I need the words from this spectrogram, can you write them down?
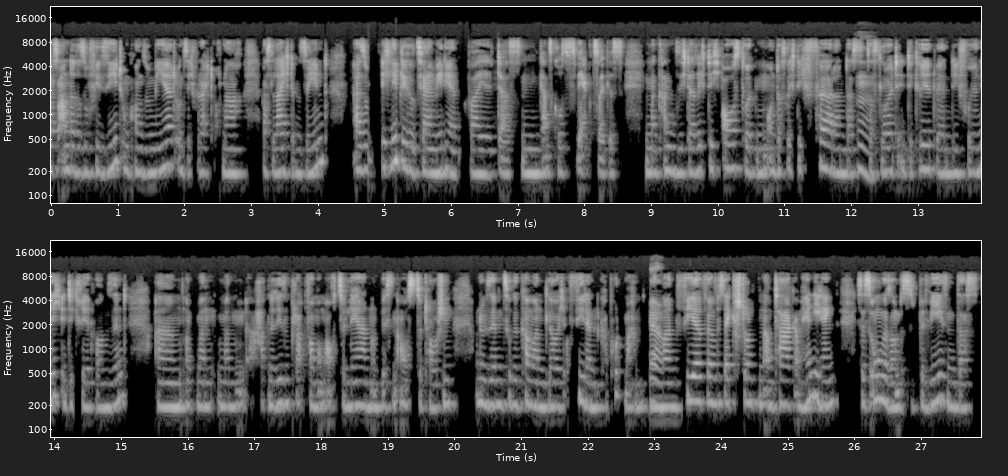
das andere so viel sieht und konsumiert und sich vielleicht auch nach was Leichtem sehnt. Also ich liebe die sozialen Medien, weil das ein ganz großes Werkzeug ist. Man kann sich da richtig ausdrücken und das richtig fördern, dass, mhm. dass Leute integriert werden, die früher nicht integriert worden sind. Ähm, und man, man hat eine riesen Plattform, um auch zu lernen und Wissen auszutauschen. Und im selben Zuge kann man, glaube ich, auch viel damit kaputt machen. Ja. Wenn man vier, fünf, sechs Stunden am Tag am Handy hängt, ist es ungesund. Es ist bewiesen, dass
